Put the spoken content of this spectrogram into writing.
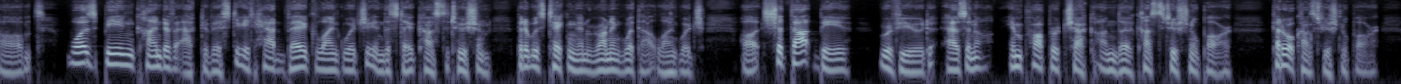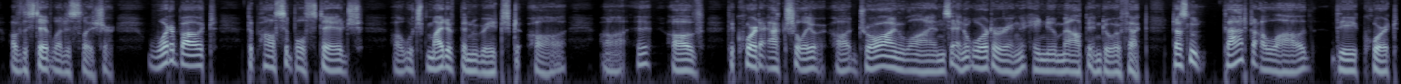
um, was being kind of activist. It had vague language in the state constitution, but it was taking and running with that language. Uh, should that be reviewed as an improper check on the constitutional power, federal constitutional power of the state legislature? What about the possible stage uh, which might have been reached uh, uh of the court actually uh, drawing lines and ordering a new map into effect? Doesn't that allow the court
